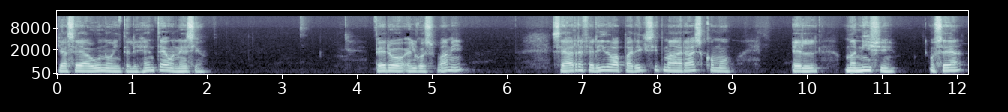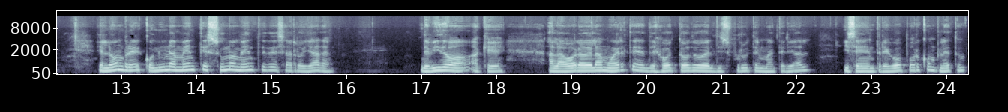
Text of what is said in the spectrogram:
ya sea uno inteligente o necio. Pero el Goswami se ha referido a Pariksit Maharaj como el Manishi, o sea, el hombre con una mente sumamente desarrollada, debido a que a la hora de la muerte dejó todo el disfrute material y se entregó por completo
